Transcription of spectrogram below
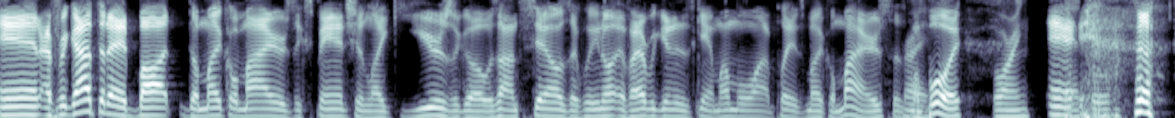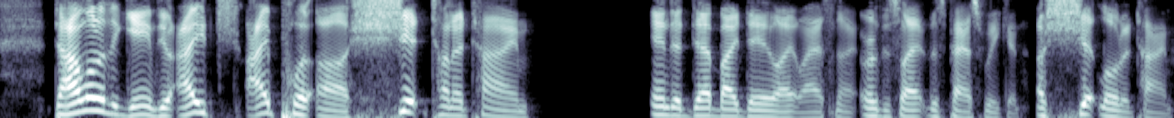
And I forgot that I had bought the Michael Myers expansion like years ago. It was on sale. I was like, well, you know, if I ever get into this game, I'm gonna want to play as Michael Myers, as my boy. Boring. And Yeah, cool. downloaded the game, dude. I I put a shit ton of time into Dead by Daylight last night or this this past weekend. A shitload of time.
